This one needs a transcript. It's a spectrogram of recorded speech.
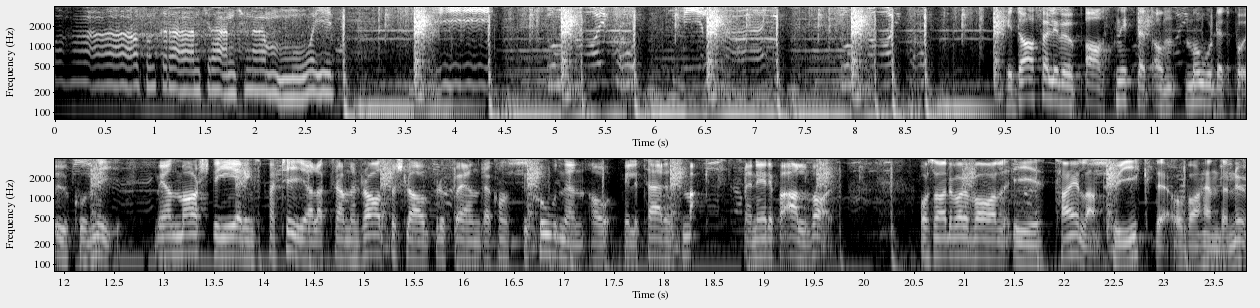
មហាសង្ក្រាន្តច្រើនឆ្នាំមួយទីទួងអើយគូមានហើយទួងអើយគូ Idag följer vi upp avsnittet om mordet på UK9. Myanmars regeringsparti har lagt fram en rad förslag för att förändra konstitutionen och militärens makt. Men är det på allvar? Och så har det varit val i Thailand. Hur gick det och vad händer nu?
